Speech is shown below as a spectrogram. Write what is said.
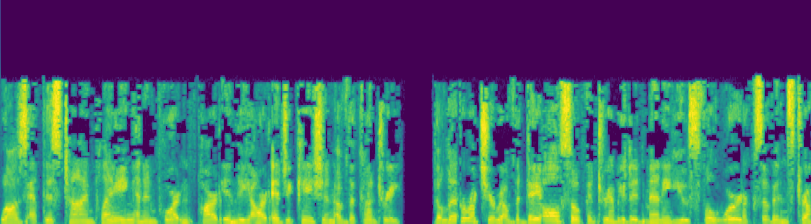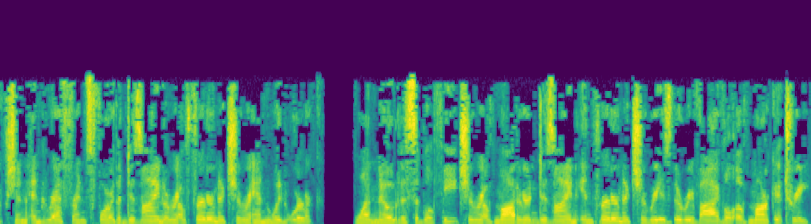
was at this time playing an important part in the art education of the country. The literature of the day also contributed many useful works of instruction and reference for the designer of furniture and woodwork. One noticeable feature of modern design in furniture is the revival of marquetry.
